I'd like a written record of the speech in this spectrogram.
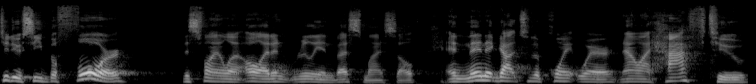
to do. See, before this final at all, I didn't really invest myself. And then it got to the point where now I have to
